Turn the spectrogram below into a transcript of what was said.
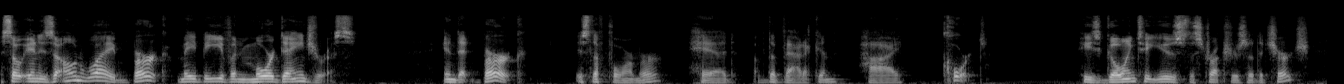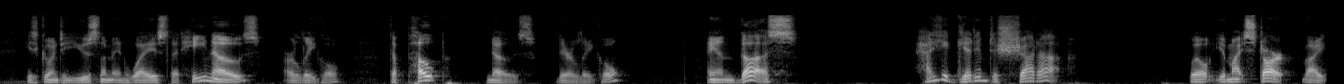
So, in his own way, Burke may be even more dangerous in that Burke is the former head of the Vatican High Court. He's going to use the structures of the church, he's going to use them in ways that he knows are legal. The Pope knows they're legal. And thus, how do you get him to shut up? Well, you might start by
